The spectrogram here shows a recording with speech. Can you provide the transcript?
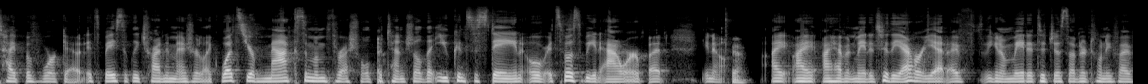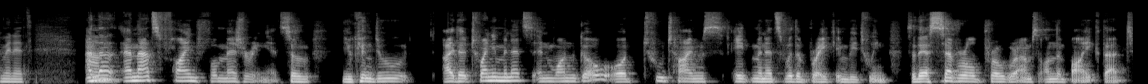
type of workout. It's basically trying to measure like what's your maximum threshold potential that you can sustain over. It's supposed to be an hour, but you know, yeah. I, I I haven't made it to the hour yet. I've you know made it to just under twenty five minutes, um, and that and that's fine for measuring it. So you can do either 20 minutes in one go or two times eight minutes with a break in between. So there are several programs on the bike that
